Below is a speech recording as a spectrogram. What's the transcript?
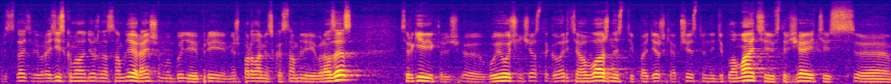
председатель Евразийской молодежной ассамблеи. Раньше мы были при Межпарламентской ассамблее Евразес. Сергей Викторович, э, вы очень часто говорите о важности поддержки общественной дипломатии, встречаетесь с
